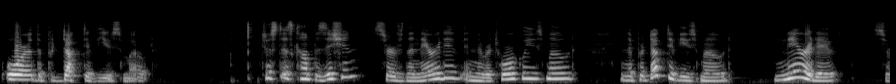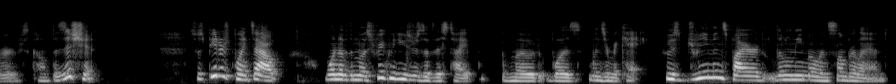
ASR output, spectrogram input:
or the productive use mode. Just as composition serves the narrative in the rhetorical use mode, in the productive use mode, narrative serves composition. So as Peeters points out, one of the most frequent users of this type of mode was Winsor McCay, whose dream-inspired Little Nemo in Slumberland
